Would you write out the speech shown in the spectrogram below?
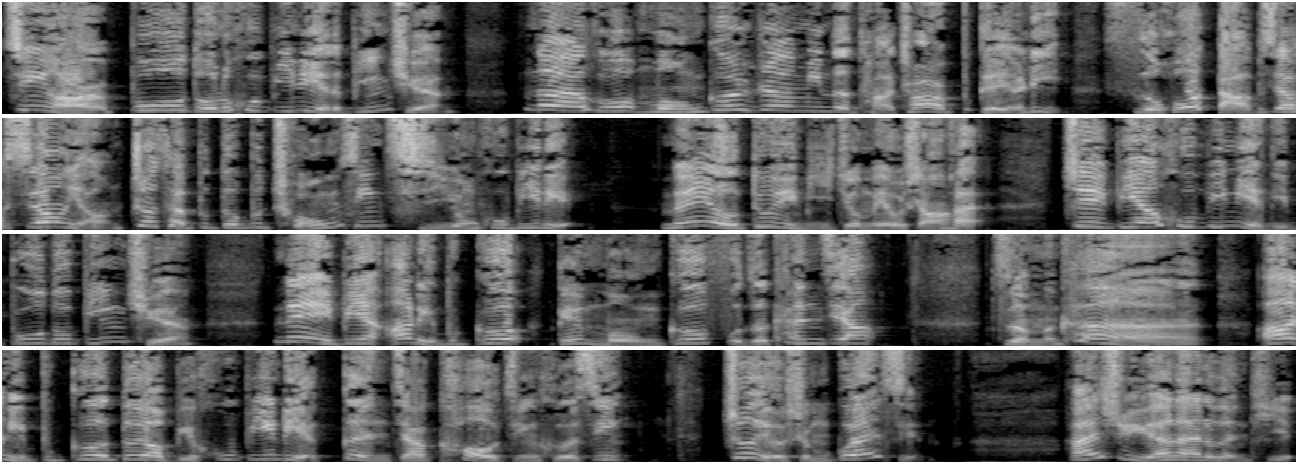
进而剥夺了忽必烈的兵权。奈何蒙哥任命的塔察尔不给力，死活打不下襄阳，这才不得不重新启用忽必烈。没有对比就没有伤害，这边忽必烈给剥夺兵权，那边阿里不哥给蒙哥负责看家。怎么看阿里不哥都要比忽必烈更加靠近核心。这有什么关系？还是原来的问题。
